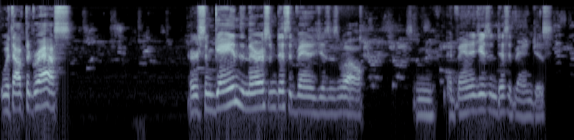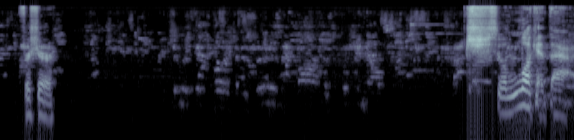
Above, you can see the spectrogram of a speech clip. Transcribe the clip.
Without the grass, there's some gains and there are some disadvantages as well. Some advantages and disadvantages, for sure. So look at that.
